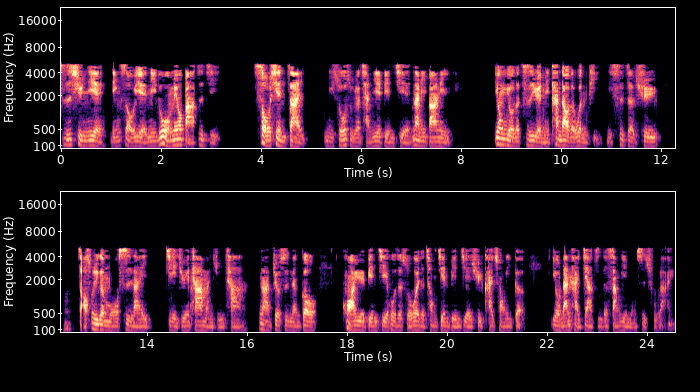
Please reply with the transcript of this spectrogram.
资讯业、零售业，你如果没有把自己受限在你所属的产业边界，那你把你拥有的资源、你看到的问题，你试着去找出一个模式来解决它、满足它，那就是能够跨越边界或者所谓的重建边界，去开创一个有蓝海价值的商业模式出来。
